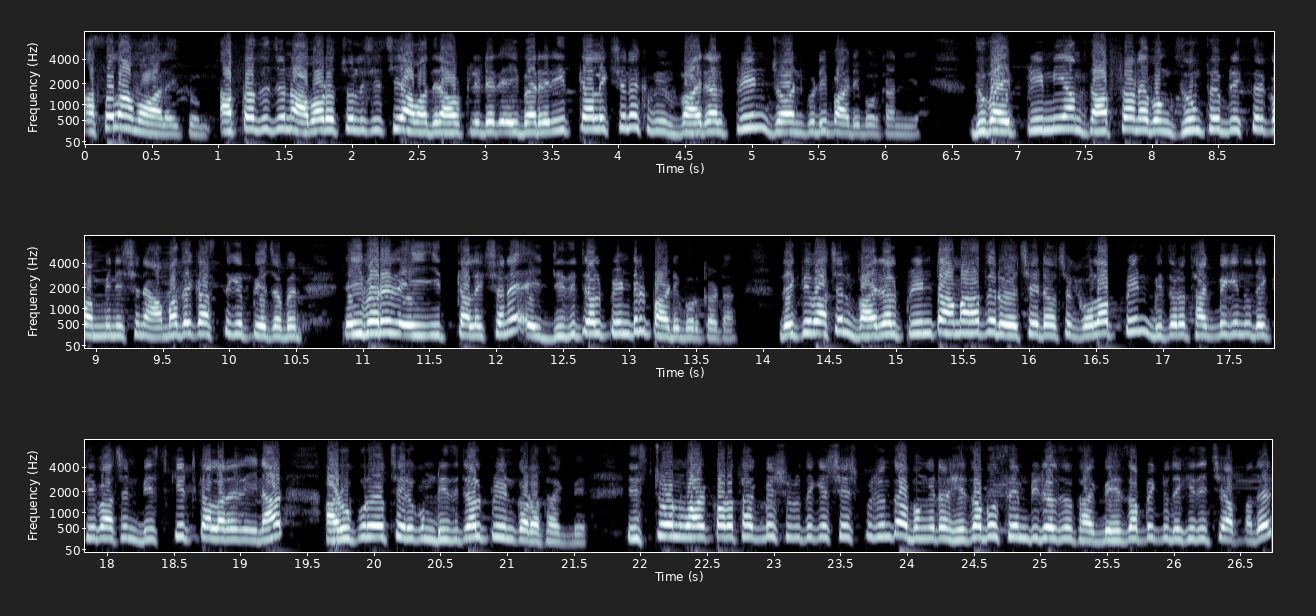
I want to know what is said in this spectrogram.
আসসালামু আলাইকুম। আপনাদের জন্য আবারও চলে এসেছি আমাদের আউটলেটের এইবারের ঈদ কালেকশনে খুবই ভাইরাল প্রিন্ট বোরকা নিয়ে। দুবাই প্রিমিয়াম জাফরান এবং জুম ফেব্রিক্স এর কম্বিনেশনে আমাদের কাছ থেকে পেয়ে যাবেন এইবারের এই ঈদ কালেকশনে এই ডিজিটাল প্রিন্টের বোরকাটা দেখতে পাচ্ছেন ভাইরাল প্রিন্টটা আমার হাতে রয়েছে, এটা হচ্ছে গোলাপ প্রিন্ট ভিতরে থাকবে কিন্তু দেখতে পাচ্ছেন বিস্কিট কালারের ইনার আর উপরে হচ্ছে এরকম ডিজিটাল প্রিন্ট করা থাকবে। স্টোন ওয়ার্ক করা থাকবে শুরু থেকে শেষ পর্যন্ত এবং এটার হেজাবও সেম ডিটেলসে থাকবে। হেজাবটা একটু দেখিয়ে দিচ্ছি আপনাদের।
